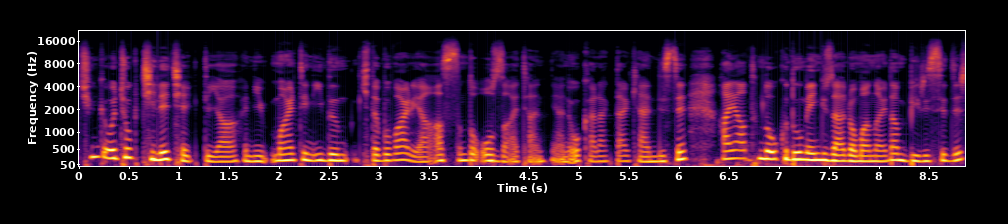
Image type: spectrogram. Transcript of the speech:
Çünkü o çok çile çekti ya. Hani Martin Eden kitabı var ya aslında o zaten. Yani o karakter kendisi. Hayatımda okuduğum en güzel romanlardan birisidir.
